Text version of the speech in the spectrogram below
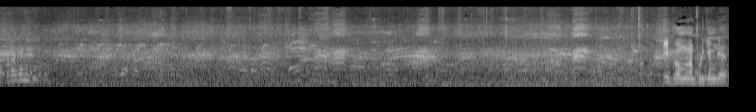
போனாங்க ஐயா இப்போ நம்மளாம் பிடிக்க முடியாது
